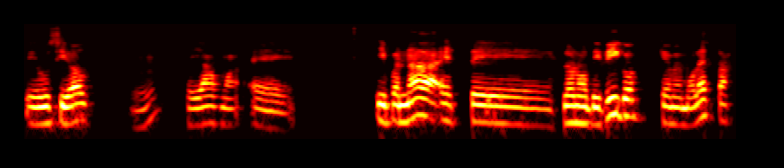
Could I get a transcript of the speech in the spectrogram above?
UCO, se llama. Eh, y pues nada, este, lo notifico que me molesta.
